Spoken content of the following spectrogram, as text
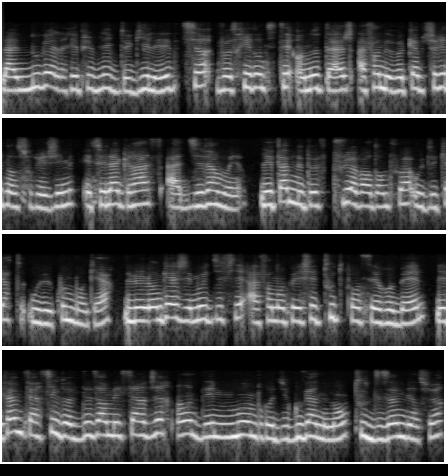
La nouvelle république de Gilead tient votre identité en otage afin de vous capturer dans son régime, et cela grâce à divers moyens. Les femmes ne peuvent plus avoir d'emploi ou de carte ou de compte bancaire. Le langage est modifié afin d'empêcher toute pensée rebelle. Les femmes fertiles doivent désormais servir un des membres du gouvernement, tous des hommes bien sûr,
